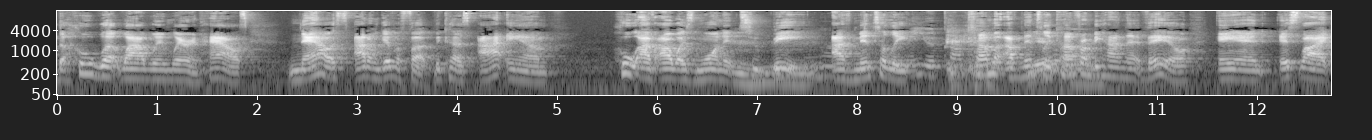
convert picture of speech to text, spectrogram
The who, what, why, when, where, and hows. Now it's I don't give a fuck because I am who I've always wanted to be. I've mentally come. I've mentally Yeah. come from behind that veil, and it's like.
